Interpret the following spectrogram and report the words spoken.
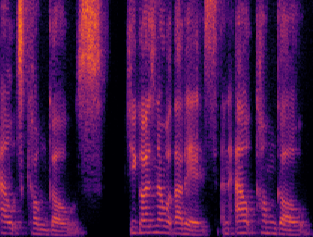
outcome goals. Do you guys know what that is? An outcome goal.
